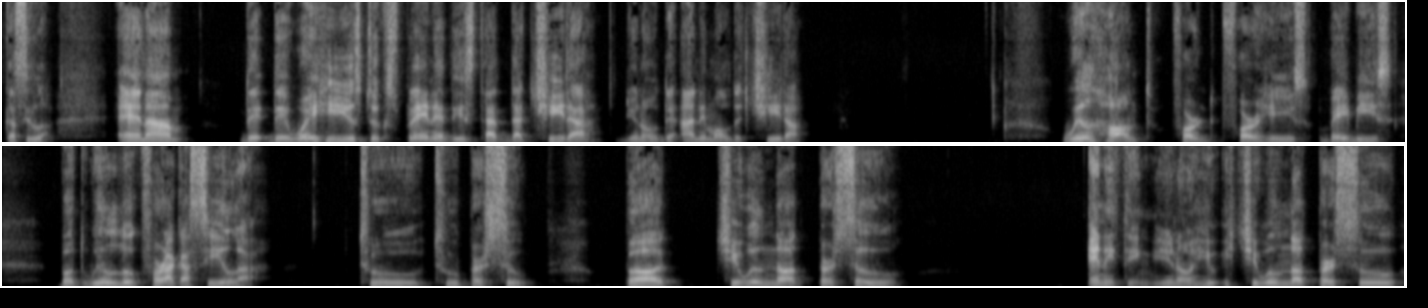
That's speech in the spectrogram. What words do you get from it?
Gazelle. And um, the the way he used to explain it is that the cheetah, you know, the animal, the cheetah, will hunt for for his babies, but will look for a gazelle to to pursue, but she will not pursue anything. You know, he, she will not pursue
